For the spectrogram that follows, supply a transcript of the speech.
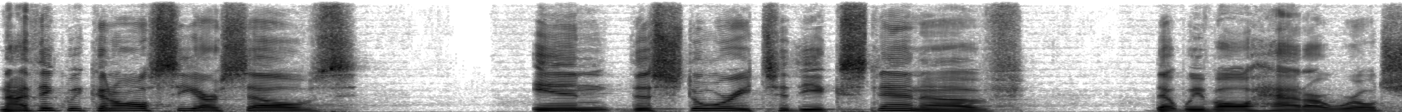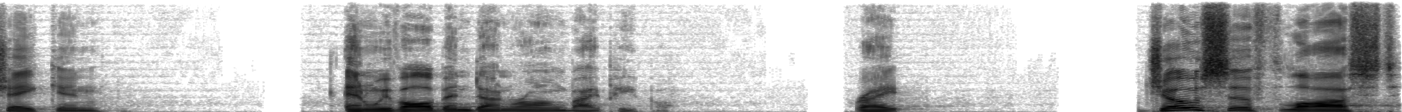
And I think we can all see ourselves in this story to the extent of that we've all had our world shaken and we've all been done wrong by people, right? Joseph lost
